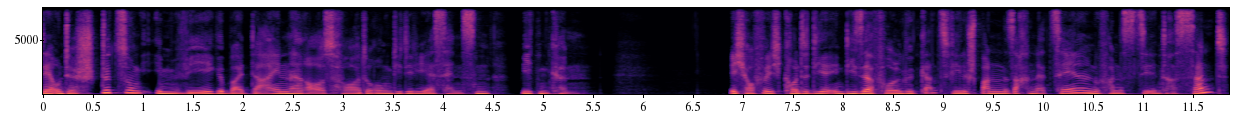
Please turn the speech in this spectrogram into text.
der Unterstützung im Wege bei deinen Herausforderungen, die dir die Essenzen bieten können. Ich hoffe, ich konnte dir in dieser Folge ganz viele spannende Sachen erzählen. Du fandest sie interessant.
